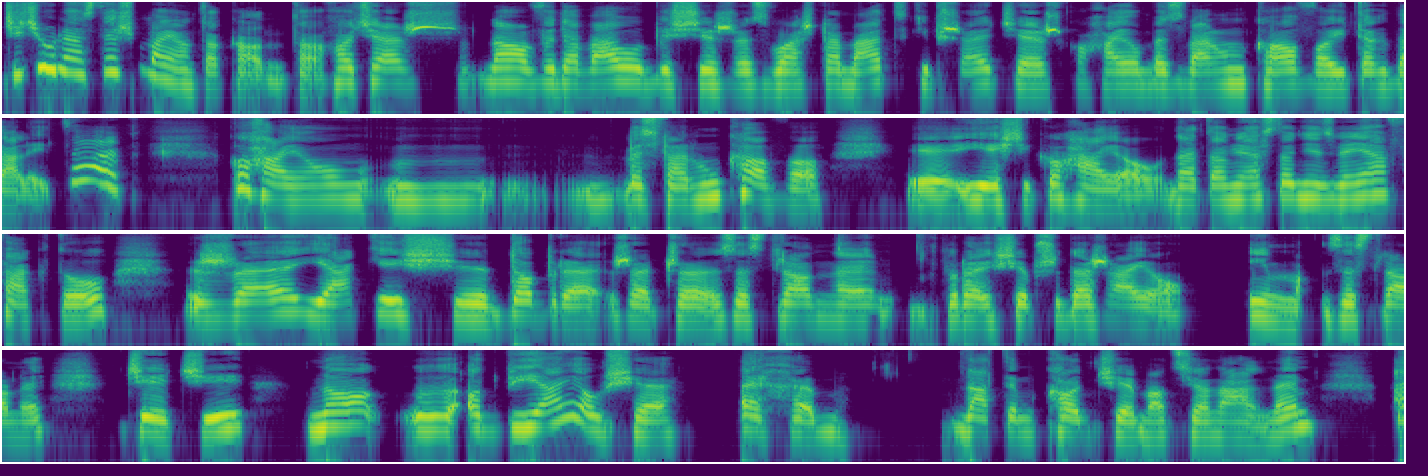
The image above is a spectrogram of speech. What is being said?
Dzieci u nas też mają to konto, chociaż no, wydawałoby się, że zwłaszcza matki przecież kochają bezwarunkowo i tak dalej. Tak, kochają mm, bezwarunkowo, y, jeśli kochają. Natomiast to nie zmienia faktu, że jakieś dobre rzeczy ze strony, które się przydarzają im ze strony dzieci, no, odbijają się echem na tym koncie emocjonalnym, a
